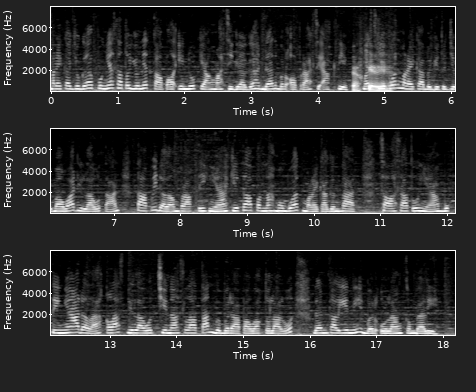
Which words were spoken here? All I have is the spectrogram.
mereka juga punya satu unit kapal induk yang masih gagah dan beroperasi aktif. Meskipun mereka begitu jemawa di lautan, tapi dalam praktiknya kita pernah membuat mereka gentar. Salah satunya buktinya adalah kelas di Laut Cina Selatan beberapa waktu lalu dan kali ini berulang kembali.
